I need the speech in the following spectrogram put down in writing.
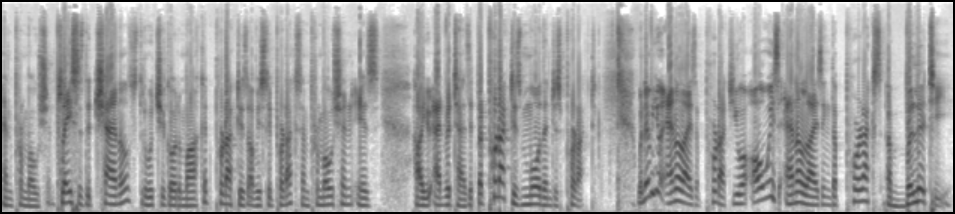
and promotion. Place is the channels through which you go to market. Product is obviously products, and promotion is how you advertise it. But product is more than just product. Whenever you analyze a product, you are always analyzing the product's ability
